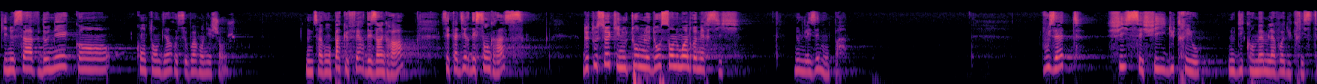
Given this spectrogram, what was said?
qui ne savent donner qu'en comptant bien recevoir en échange. Nous ne savons pas que faire des ingrats, c'est-à-dire des sans-grâce, de tous ceux qui nous tournent le dos sans le moindre merci. Nous ne les aimons pas. Vous êtes fils et filles du Très-Haut, nous dit quand même la voix du Christ.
